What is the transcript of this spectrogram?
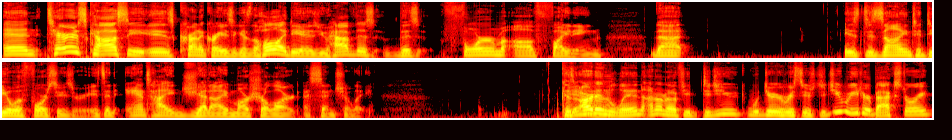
And Terras Kasi is kind of crazy because the whole idea is you have this this form of fighting that is designed to deal with Force user. It's an anti-Jedi martial art essentially. Because Yeah. Arden Lyn, I don't know if you did you do your research. Did you read her backstory?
